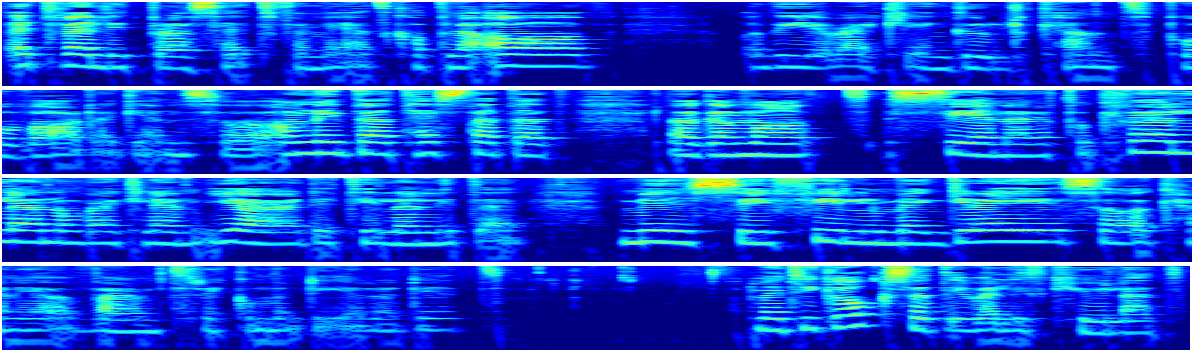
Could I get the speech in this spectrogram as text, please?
ett väldigt bra sätt för mig att koppla av och det är verkligen guldkant på vardagen. Så om ni inte har testat att laga mat senare på kvällen och verkligen göra det till en lite mysig filmgrej så kan jag varmt rekommendera det. Men jag tycker också att det är väldigt kul att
